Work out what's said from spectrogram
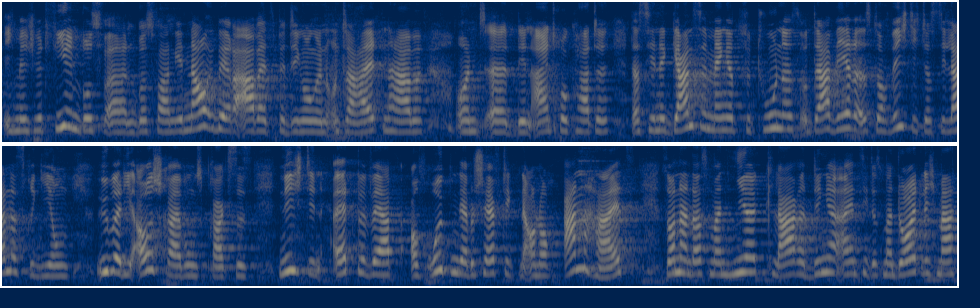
Ich mich mit vielen Busfahrern und Busfahrern genau über ihre Arbeitsbedingungen unterhalten habe und äh, den Eindruck hatte, dass hier eine ganze Menge zu tun ist. Da wäre es doch wichtig, dass die Landesregierung über die Ausschreibungspraxis nicht den Wettbewerb auf Rücken der Beschäftigten auch noch anheizt, sondern dass man hier klare Dinge einzieht, dass man deutlich macht,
